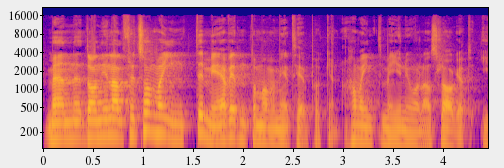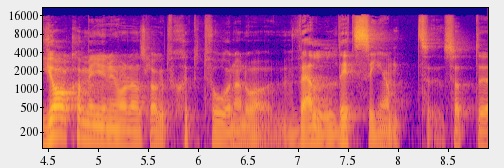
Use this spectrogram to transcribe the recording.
Men Daniel Alfredsson var inte med, jag vet inte om han var med i TV-pucken. Han var inte med i juniorlandslaget. Jag kom med i juniorlandslaget för 72 orna då väldigt sent. Så att eh,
